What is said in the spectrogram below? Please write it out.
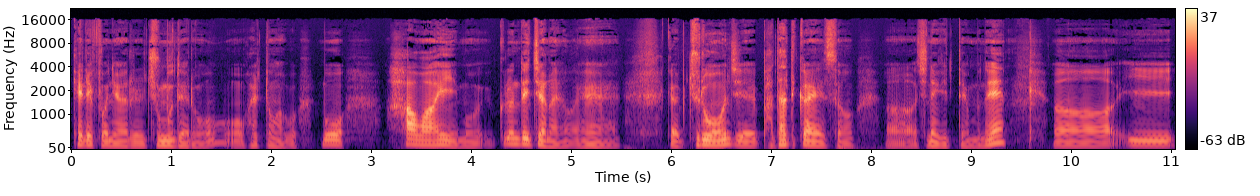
캘리포니아를 주무대로 활동하고 뭐 하와이 뭐 그런 데 있잖아요. 예. 그러니까 주로 이제 바닷가에서 어 지내기 때문에 어이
